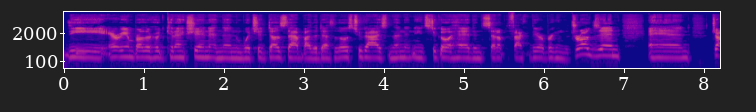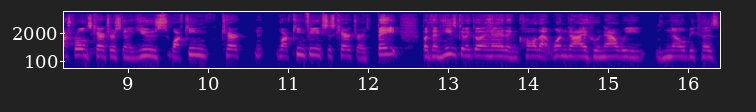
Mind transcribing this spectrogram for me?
the Aryan Brotherhood connection, and then which it does that by the death of those two guys, and then it needs to go ahead and set up the fact that they were bringing the drugs in, and Josh Brolin's character is going to use Joaquin char- Joaquin Phoenix's character as bait, but then he's going to go ahead and call that one guy who now we know because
